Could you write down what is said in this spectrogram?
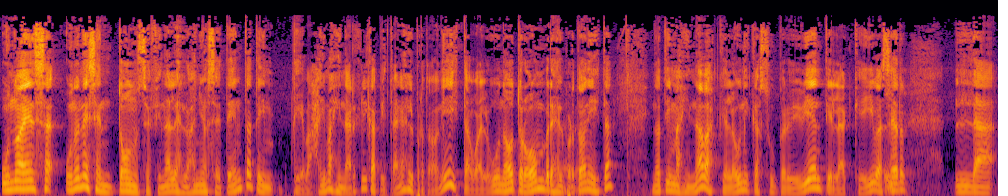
uno, en ese entonces, finales de los años 70, te, vas a imaginar que el capitán es el protagonista o algún otro hombre es el protagonista. No te imaginabas que la única superviviente, la que iba a ser la,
